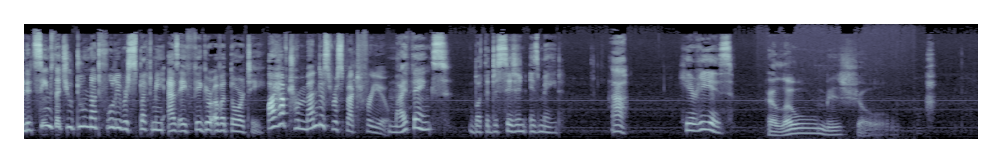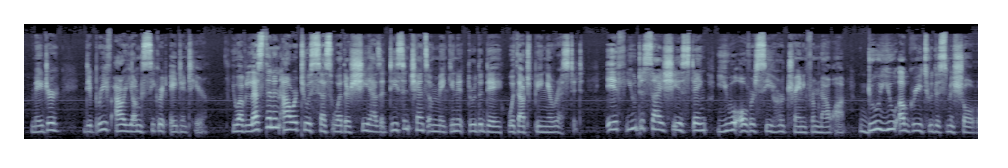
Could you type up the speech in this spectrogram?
And it seems that you do not fully respect me as a figure of authority. I have tremendous respect for you. My thanks, but the decision is made. Ah, here he is. Hello, Miss Scholl. Major, debrief our young secret agent here. You have less than an hour to assess whether she has a decent chance of making it through the day without being arrested. If you decide she is staying, you will oversee her training from now on. Do you agree to this, Miss Scholl?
